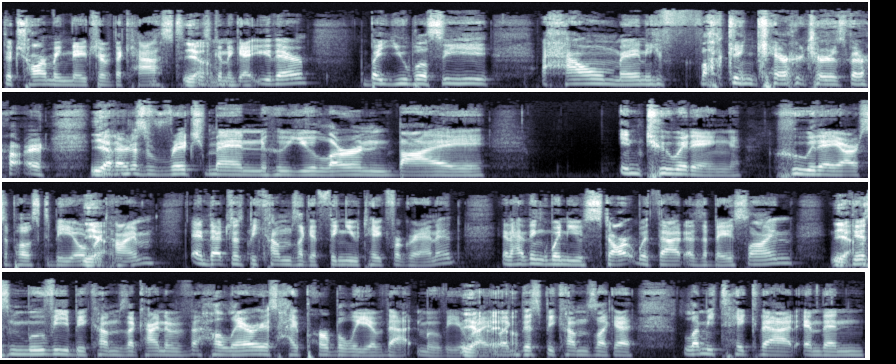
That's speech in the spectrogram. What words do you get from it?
the charming nature of the cast Yeah. is going to get you there. But you will see how many fucking characters there are Yeah. that are just rich men who you learn by intuiting who they are supposed to be over Yeah. time and that just becomes like a thing you take for granted. And i think when you start with that as a baseline Yeah. this movie becomes a kind of hilarious hyperbole of that movie Yeah, right? Like this becomes like a let me take that and then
